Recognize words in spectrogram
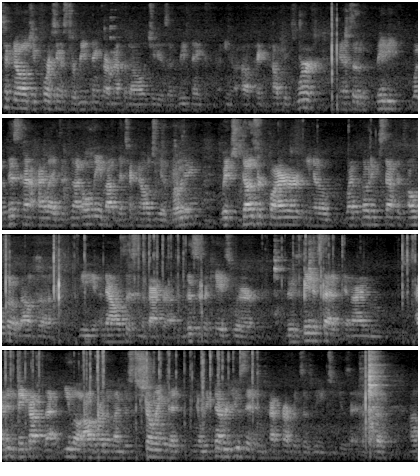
technology forcing us to rethink our methodologies and rethink you know how things, how things work. And so maybe what this kind of highlights is not only about the technology of voting, which does require you know web coding stuff. It's also about the the analysis in the background. And this is a case where there's data set and I'm I didn't make up that ELO algorithm. I'm just showing that you know we've never used it in prep preferences. We need to use it. So um,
